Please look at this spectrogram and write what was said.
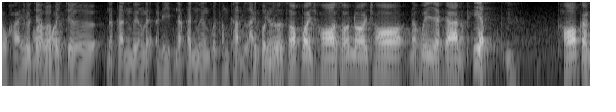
ต่อใครเข้าใจมากว่ามาไปยเจอนักการเมืองและอดีตนักการเมืองคนสำคัญหลายคนเจอยู่ อสปช สนช นักวิชาการครับ เพียบทอกัน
